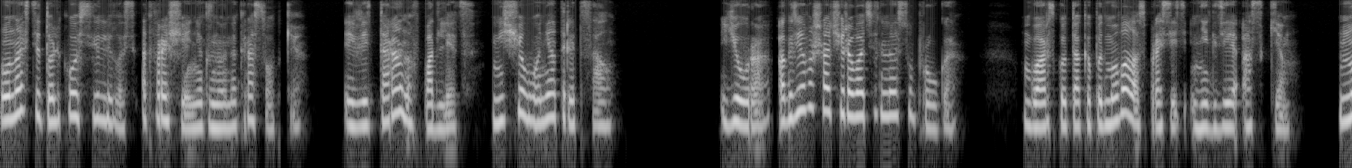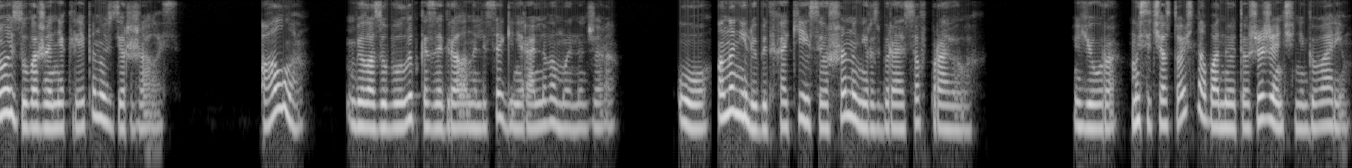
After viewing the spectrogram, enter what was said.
у Насти только усилилось отвращение к знойной красотке. И ведь Таранов, подлец, ничего не отрицал. «Юра, а где ваша очаровательная супруга?» Барскую так и подмывала спросить не где, а с кем. Но из уважения к Репину сдержалась. «Алла?» Белозубая улыбка заиграла на лице генерального менеджера. «О, она не любит хоккей и совершенно не разбирается в правилах». «Юра, мы сейчас точно об одной и той же женщине говорим?»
